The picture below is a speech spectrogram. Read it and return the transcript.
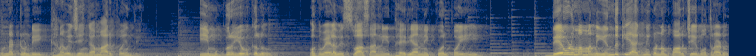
ఉన్నట్టుండి ఘన విజయంగా మారిపోయింది. ఈ ముగ్గురు యువకులు ఒకవేళ విశ్వాసాన్ని ధైర్యాన్ని కోల్పోయి దేవుడు మమ్మల్ని ఎందుకు ఈ అగ్నిగుండం పాలు చేయబోతున్నాడు?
